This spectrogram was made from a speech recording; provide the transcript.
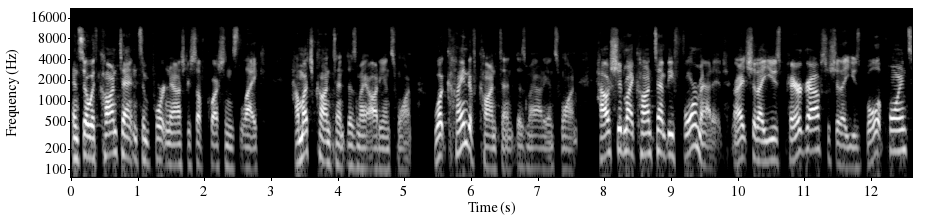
And so with content, it's important to ask yourself questions like, how much content does my audience want? What kind of content does my audience want? How should my content be formatted, right? Should I use paragraphs or should I use bullet points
